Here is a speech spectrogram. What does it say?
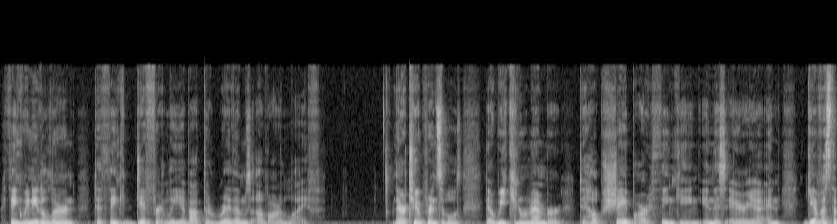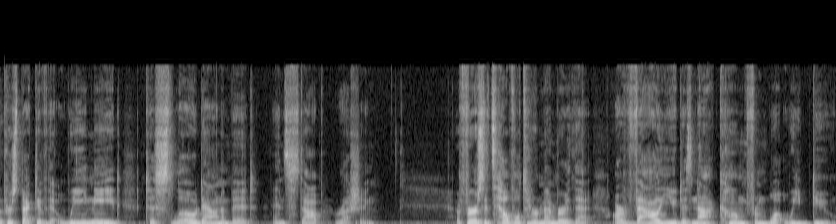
I think we need to learn to think differently about the rhythms of our life. There are two principles that we can remember to help shape our thinking in this area and give us the perspective that we need to slow down a bit and stop rushing. First, it's helpful to remember that our value does not come from what we do.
